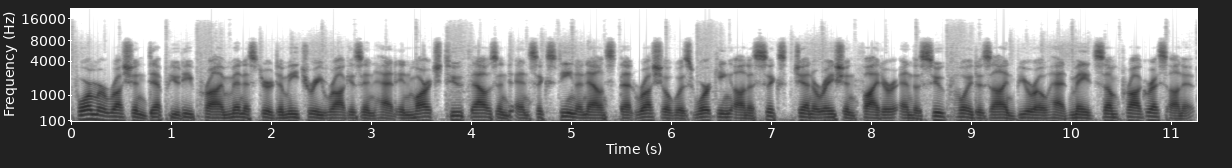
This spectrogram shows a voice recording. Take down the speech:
Former Russian Deputy Prime Minister Dmitry Rogozin had in March 2016 announced that Russia was working on a sixth-generation fighter and the Sukhoi Design Bureau had made some progress on it.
